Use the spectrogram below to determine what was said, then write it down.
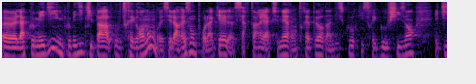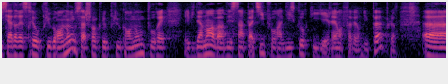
euh, la comédie, une comédie qui parle au très grand nombre. Et c'est la raison pour laquelle certains réactionnaires ont très peur d'un discours qui serait gauchisant et qui s'adresserait au plus grand nombre, sachant que le plus grand nombre pourrait évidemment avoir des sympathies pour un discours qui irait en faveur du peuple. Euh,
